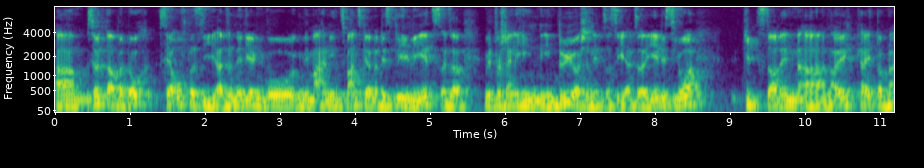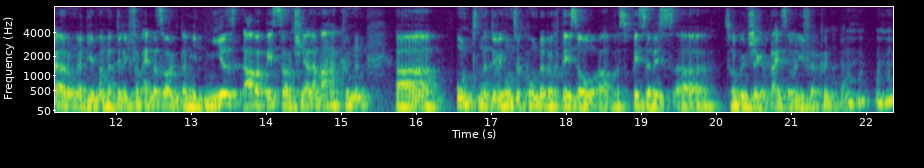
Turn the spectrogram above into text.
Ähm, sollte aber doch sehr offen sein. Also nicht irgendwo, wir machen in 20 Jahren das gleiche wie jetzt. Also wird wahrscheinlich in, in drei Jahren schon nicht so sein. Also jedes Jahr gibt es da denn äh, Neuigkeiten und Neuerungen, die man natürlich verwenden sollen, damit wir es dabei besser und schneller machen können äh, und natürlich unser Kunde durch das auch äh, was Besseres äh, zu günstiger Preise auch liefern können. Ja. Mhm, mh.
